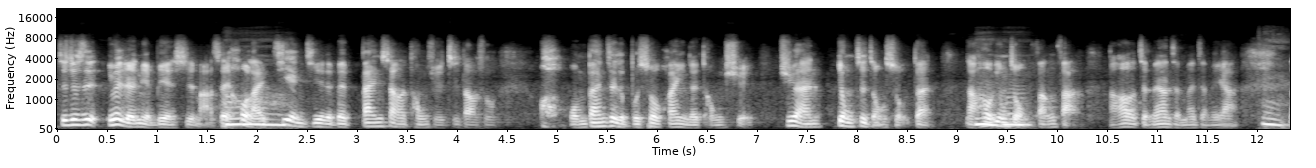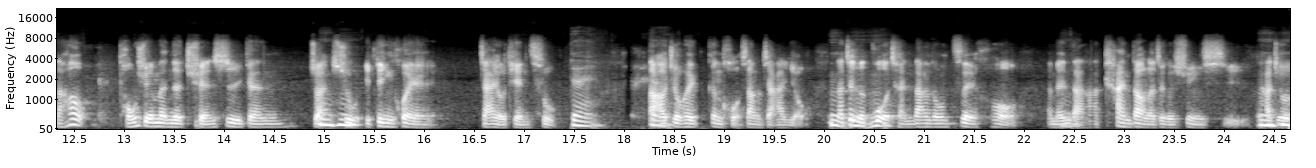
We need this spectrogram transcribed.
这就是因为人脸辨识嘛，所以后来间接的被班上的同学知道说，哦，哦，我们班这个不受欢迎的同学，居然用这种手段，然后用这种方法。然后怎么样？怎么怎么样？嗯，然后同学们的诠释跟转述一定会加油添醋，对，然后就会更火上加油。那这个过程当中，最后 Amanda 她看到了这个讯息，她就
